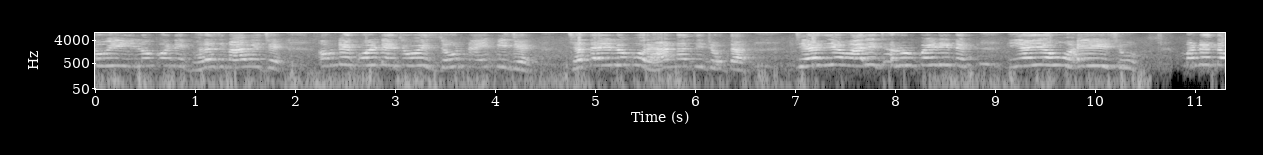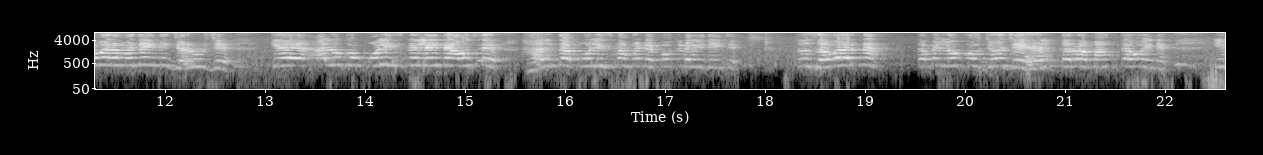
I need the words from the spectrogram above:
જોવી એ લોકોની ફરજમાં આવે છે. અમને કોર્ટે ચોવીસ જૂન આપી છે. છતાં એ લોકો રાહ નથી જોતા. જ્યાં જ્યાં મારી જરૂર પડી ને અહીંયા અહીંયા હું આવી છું. મને તમારા બધાની જરૂર છે કે આ લોકો પોલીસને લઈને આવશે. હાલતા પોલીસમાં મને પકડાવી દે છે. તો સવારના તમે લોકો જો જે હેલ્પ કરવા માંગતા હોય ને એ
